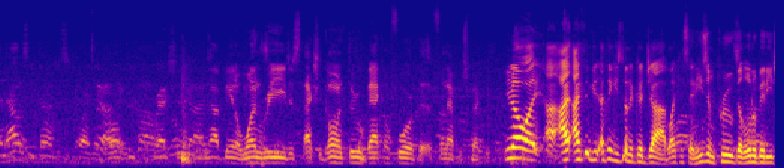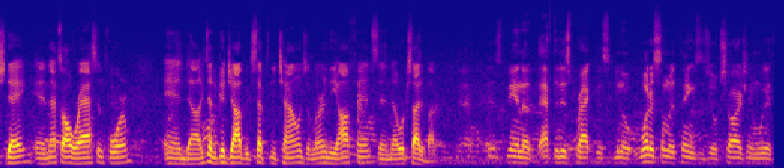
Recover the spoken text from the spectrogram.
And how has he done just as far as like going through progression, not being a one read, just actually going through back and forth uh, from that perspective? You know, I, I, I think I think he's done a good job. Like I said, he's improved a little bit each day, and that's all we're asking for him. And uh, he's done a good job of accepting the challenge and learning the offense, and uh, we're excited about it. It's being a, after this practice, you know, what are some of the things that you'll charge him with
